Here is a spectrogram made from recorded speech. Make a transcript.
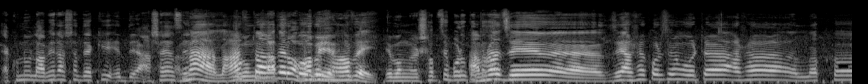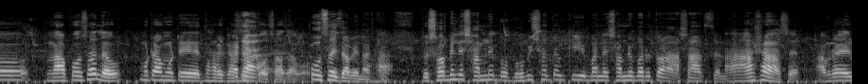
এখনও লাভের আশা দেখে আশায় আছে না লাভ তো আমাদের হবে। হবে এবং সবচেয়ে বড় কথা আমরা যে যে আশা করছিলাম ওইটা আশা লক্ষ্য না পৌঁছালেও মোটামুটি ধারে কাছে পৌঁছা যাব। পৌঁছাই যাবে না। হ্যাঁ। তো সব মিলে সামনে ভবিষ্যতেও কি মানে সামনে বারে তো আশা আছে আশা আছে। আমরা এই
